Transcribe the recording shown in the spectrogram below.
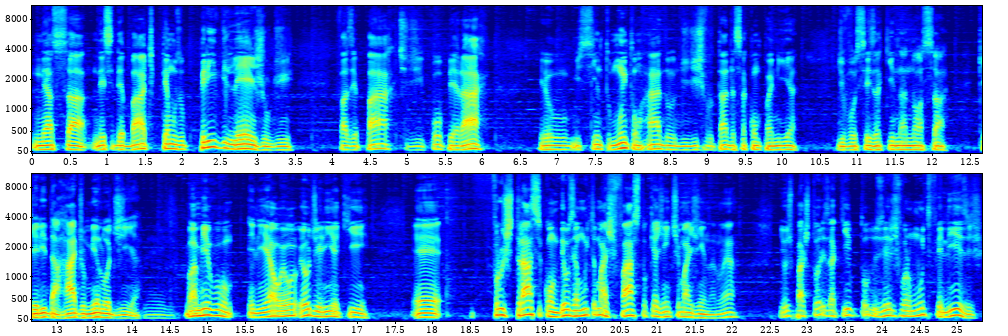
nessa, nesse debate, temos o privilégio de fazer parte, de cooperar. Eu me sinto muito honrado de desfrutar dessa companhia de vocês aqui na nossa querida Rádio Melodia. Meu amigo Eliel, eu, eu diria que é, frustrar-se com Deus é muito mais fácil do que a gente imagina, não é? E os pastores aqui, todos eles foram muito felizes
